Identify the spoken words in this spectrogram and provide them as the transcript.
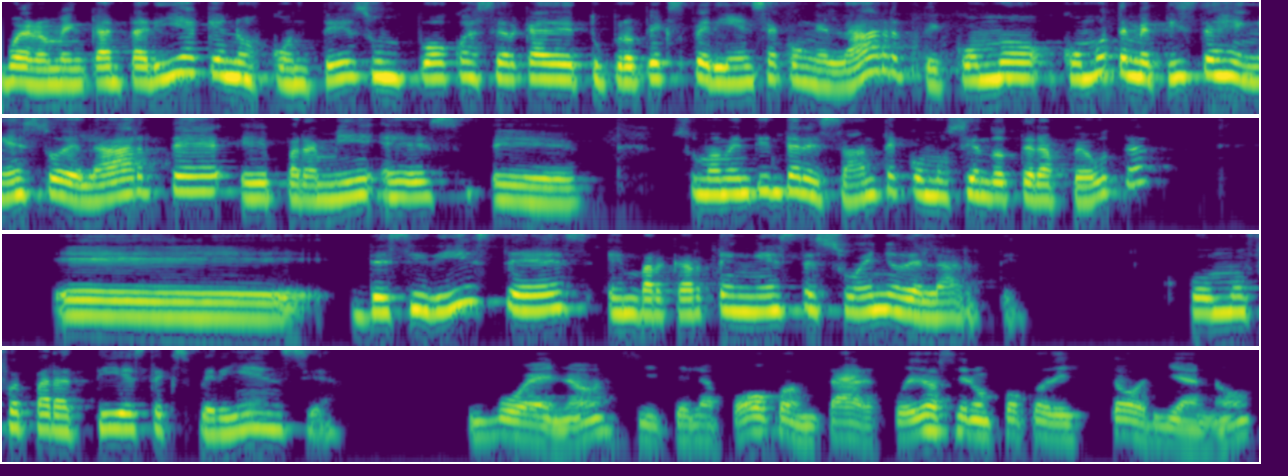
Bueno, me encantaría que nos contes un poco acerca de tu propia experiencia con el arte. ¿Cómo, cómo te metiste en esto del arte? Eh, para mí es eh, sumamente interesante como siendo terapeuta. Eh, decidiste embarcarte en este sueño del arte. ¿Cómo fue para ti esta experiencia? Bueno, si te la puedo contar, puedo hacer un poco de historia, ¿no?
